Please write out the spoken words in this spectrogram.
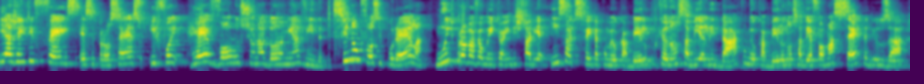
E a gente fez esse processo e foi revolucionador na minha vida. Se não fosse por ela, muito provavelmente eu ainda estaria insatisfeita com meu cabelo, porque eu não sabia lidar com meu cabelo, não sabia a forma certa de usar,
